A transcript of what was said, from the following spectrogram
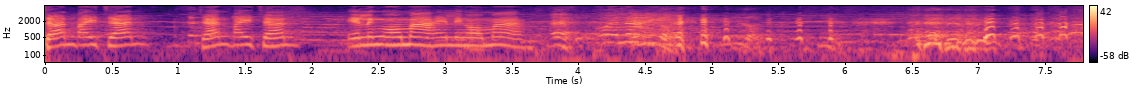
Jan pai jan. Jan pai jan. Eling omah, eling omah. Eh, oh enak ini loh.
